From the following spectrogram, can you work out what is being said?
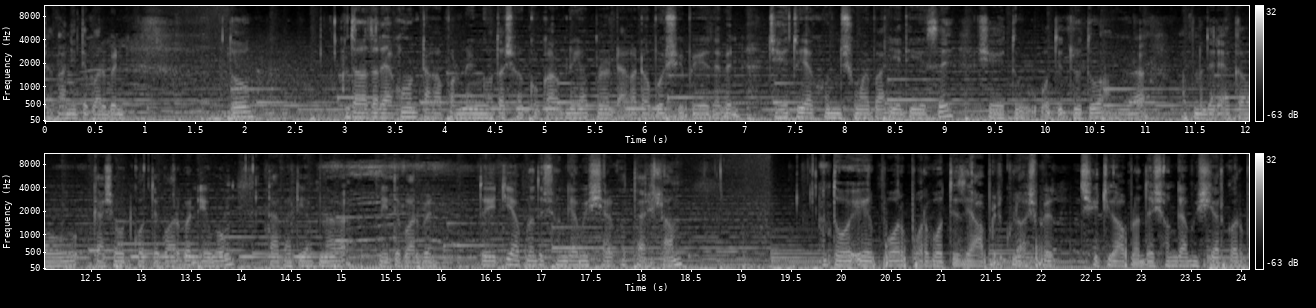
টাকা নিতে পারবেন। তো যারা যারা এখনও টাকা পাননি হতাশার কারণে আপনারা টাকাটা অবশ্যই পেয়ে যাবেন। যেহেতু এখন সময় বাড়িয়ে দিয়েছে, সেহেতু অতি দ্রুত আমরা আপনাদের অ্যাকাউন্ট ক্যাশ আউট করতে পারবেন এবং টাকাটি আপনারা নিতে পারবেন। তো এটি আপনাদের সঙ্গে আমি শেয়ার করতে আসলাম। তো এরপর পরবর্তী যে আপডেটগুলো আসবে, সেটিও আপনাদের সঙ্গে আমি শেয়ার করব।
